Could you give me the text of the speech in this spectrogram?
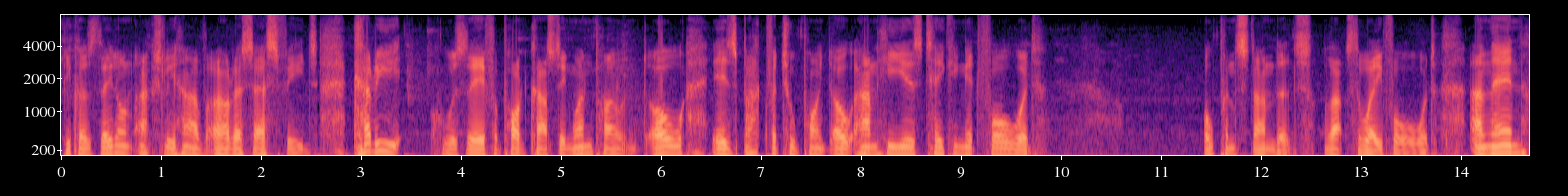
because they don't actually have RSS feeds. Curry who was there for podcasting. 1.0 is back for 2.0 and he is taking it forward. Open standards. That's the way forward. And then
